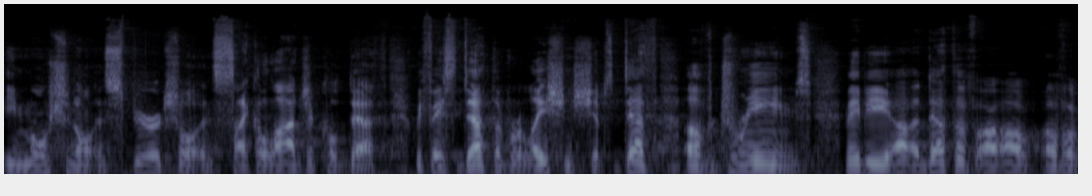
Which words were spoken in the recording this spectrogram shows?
emotional and spiritual and psychological death. We face death of relationships, death of dreams, maybe uh, a death of, uh, of, of a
